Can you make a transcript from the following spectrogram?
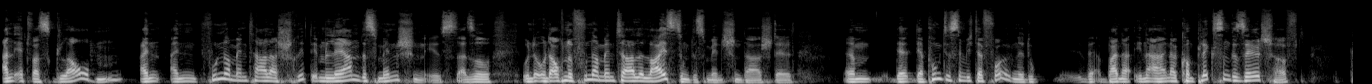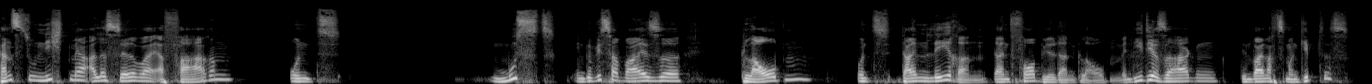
an etwas glauben ein, ein fundamentaler Schritt im Lernen des Menschen ist, also und, und auch eine fundamentale Leistung des Menschen darstellt. Ähm, der, der Punkt ist nämlich der folgende. Du, bei einer, in einer komplexen Gesellschaft kannst du nicht mehr alles selber erfahren und musst in gewisser Weise glauben und deinen Lehrern, deinen Vorbildern glauben. Wenn die dir sagen, den Weihnachtsmann gibt es,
